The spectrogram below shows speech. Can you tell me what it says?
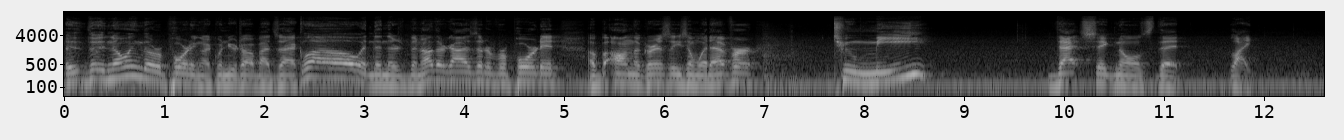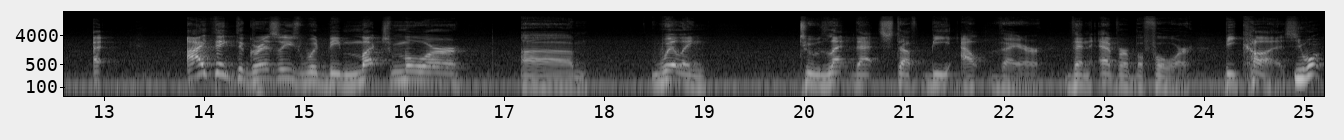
uh, the, knowing the reporting, like when you were talking about Zach Lowe, and then there's been other guys that have reported on the Grizzlies and whatever. To me, that signals that, like, I, I think the Grizzlies would be much more um, willing to let that stuff be out there than ever before because You want-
